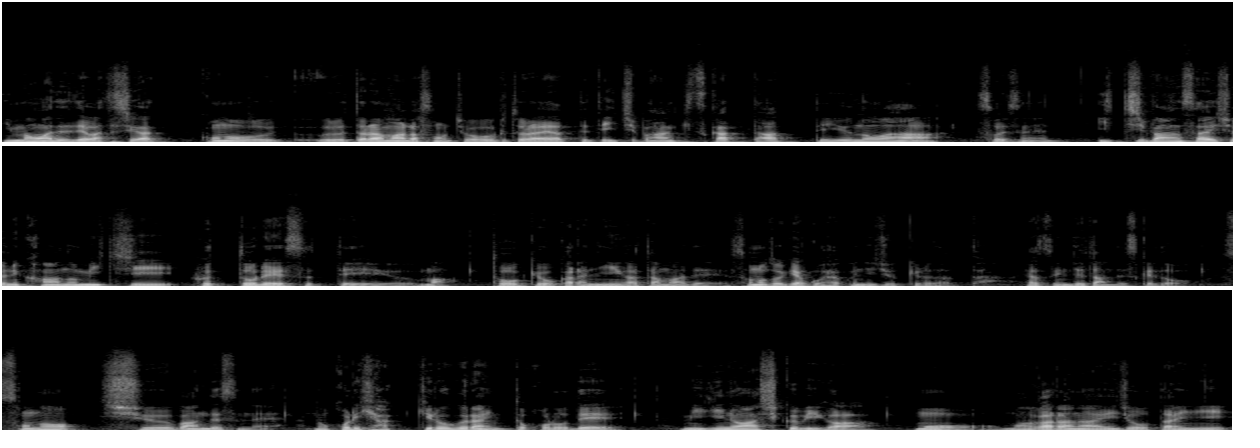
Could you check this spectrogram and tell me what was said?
今までで私がこのウルトラマラソン超ウルトラやってて一番きつかったっていうのはそうですね。一番最初に川の道フットレースっていうまあ東京から新潟までその時は520キロだったやつに出たんですけどその終盤ですね。残り100キロぐらいのところで右の足首がもう曲がらない状態に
